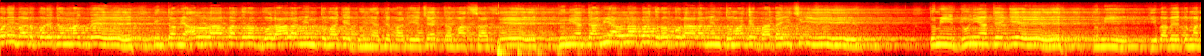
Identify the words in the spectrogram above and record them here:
পরিবার, পরিজন লাগবে। কিন্তু আমি আল্লাহ পাক রব্বুল আলামিন তোমাকে দুনিয়াতে পাঠিয়েছি একটা মাকসাদ দিয়ে। দুনিয়াতে আমি আল্লাহ পাক রব্বুল আলামিন তোমাকে পাঠাইছি। তুমি দুনিয়াতে গিয়ে তুমি কীভাবে তোমার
